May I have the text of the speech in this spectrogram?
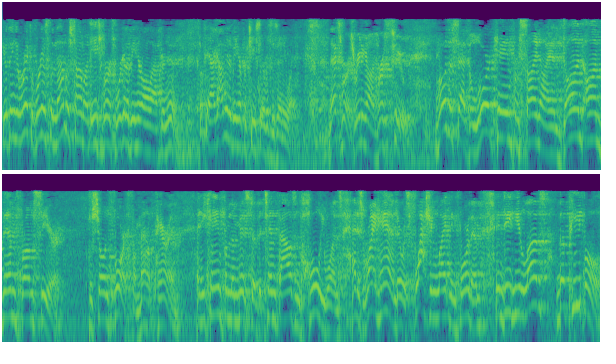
You're thinking, Rick, if we're going to spend that much time on each verse, we're going to be here all afternoon. Okay, I'm going to be here for two services anyway. Next verse, reading on, verse 2. Moses said, The Lord came from Sinai and dawned on them from Seir. He shone forth from Mount Paran, and he came from the midst of the ten thousand holy ones. At his right hand there was flashing lightning for them. Indeed, he loves the people.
